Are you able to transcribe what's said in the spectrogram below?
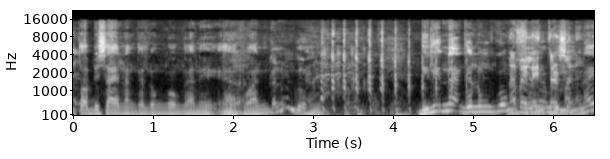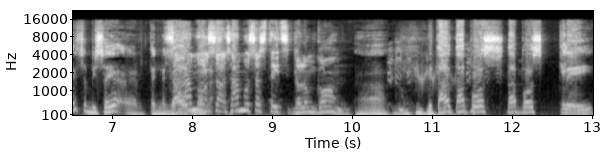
ato Bisaya ng galunggong gani uh, Juan. Galunggong. Dili na galunggong. Nabay Sa lain term? Na sa Bisaya uh, Sa tinagawad amo mo. sa, sa amo sa states galunggong. Ah. Bitaw tapos tapos clay.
